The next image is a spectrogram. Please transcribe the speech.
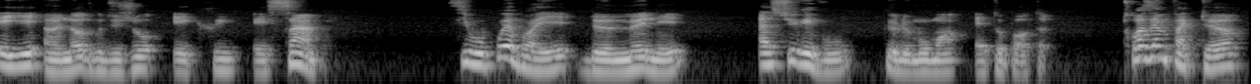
Ayez un ordre du jour écrit et simple. Si vous prévoyez de mener, assurez-vous que le moment est opportun. Troisième facteur,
